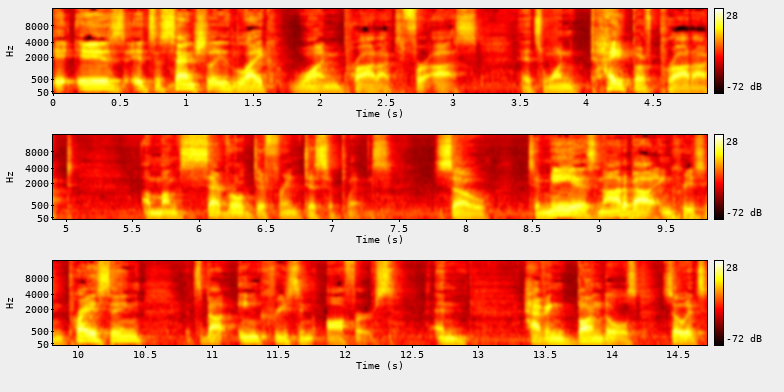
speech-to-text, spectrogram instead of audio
it is it's essentially like one product for us. It's one type of product amongst several different disciplines. So to me, it's not about increasing pricing, it's about increasing offers and having bundles. So it's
